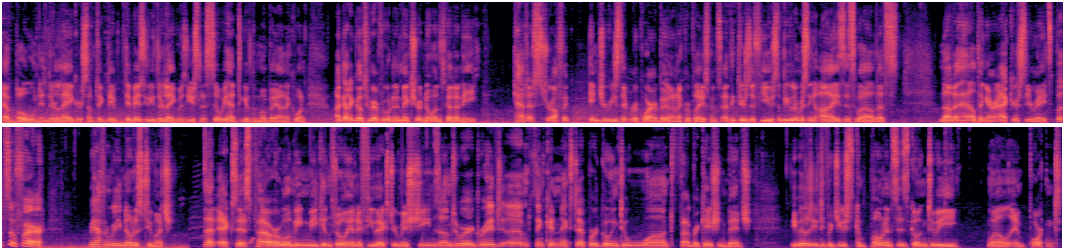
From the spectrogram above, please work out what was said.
a bone in their leg or something. They, they basically, their leg was useless, so we had to give them a bionic one. I gotta go through everyone and make sure no one's got any catastrophic injuries that require bionic replacements. I think there's a few. Some people are missing eyes as well. That's not helping our accuracy rates. But so far, we haven't really noticed too much. That excess power will mean we can throw in a few extra machines onto our grid. I'm thinking next up we're going to want fabrication bench. The ability to produce components is going to be, well, important.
